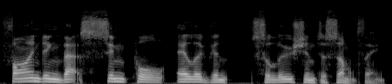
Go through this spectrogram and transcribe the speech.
Finding that simple, elegant solution to something.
